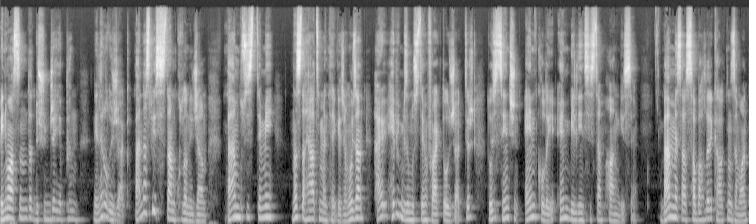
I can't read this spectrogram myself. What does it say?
benim aslında düşünce yapım neler olacak? Ben nasıl bir sistem kullanacağım? Ben bu sistemi nasıl hayatıma entegre edeceğim? O yüzden her, hepimizin bu sistemi farklı olacaktır. Dolayısıyla senin için en kolayı, en bildiğin sistem hangisi? Ben mesela sabahları kalktığım zaman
